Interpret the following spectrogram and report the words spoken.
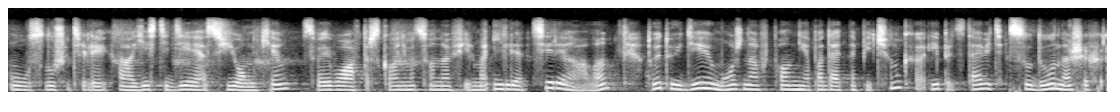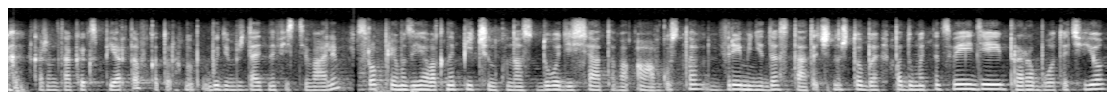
у слушателей а, есть идея съемки своего авторского анимационного фильма или сериала, то эту идею можно вполне подать на питчинг и представить суду наших, скажем так, экспертов, которых мы будем ждать на фестивале. Срок приема заявок на питчинг у нас до 10 августа. Времени достаточно, чтобы подумать над своей идеей, проработать ее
